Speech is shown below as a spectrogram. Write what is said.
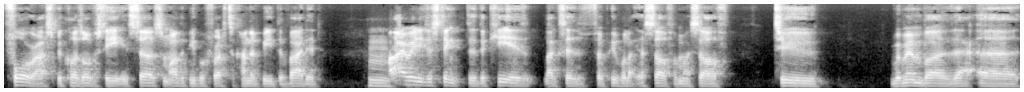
for us because obviously it serves some other people for us to kind of be divided. Hmm. I really just think that the key is, like I said, for people like yourself and myself to remember that uh,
